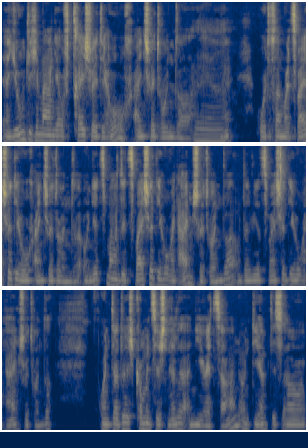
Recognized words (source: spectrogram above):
äh, Jugendliche machen ja oft drei Schritte hoch, ein Schritt runter. Ja. Ne? Oder sagen wir zwei Schritte hoch, ein Schritt runter. Und jetzt machen sie zwei Schritte hoch, einen halben Schritt runter und dann wieder zwei Schritte hoch, einen halben Schritt runter. Und dadurch kommen sie schneller an ihre Zahlen und die haben das auch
